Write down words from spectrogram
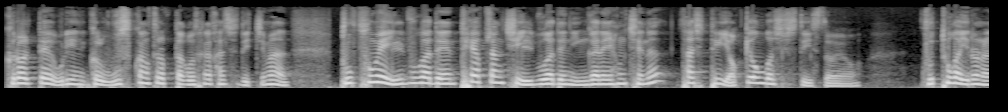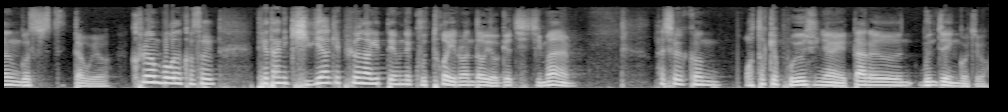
그럴 때 우리는 그걸 우스꽝스럽다고 생각할 수도 있지만 부품의 일부가 된 태엽 장치의 일부가 된 인간의 형체는 사실 되게 역겨운 것일 수도 있어요. 구토가 일어나는 것일 수도 있다고요. 크레온버그는 그것을 대단히 기괴하게 표현하기 때문에 구토가 일어난다고 여겨지지만 사실 그건 어떻게 보여주냐에 따른 문제인 거죠.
